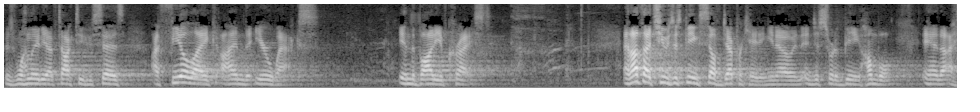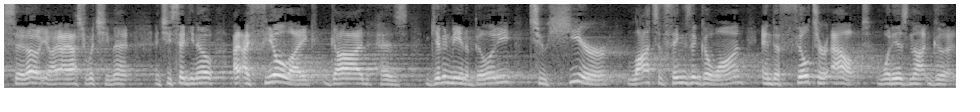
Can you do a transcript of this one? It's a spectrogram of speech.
There's one lady I've talked to who says, I feel like I'm the earwax in the body of Christ. And I thought she was just being self deprecating, you know, and, and, just sort of being humble. And I said, Oh, you know, I asked her what she meant. And she said, You know, I, I feel like God has given me an ability to hear lots of things that go on and to filter out what is not good.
